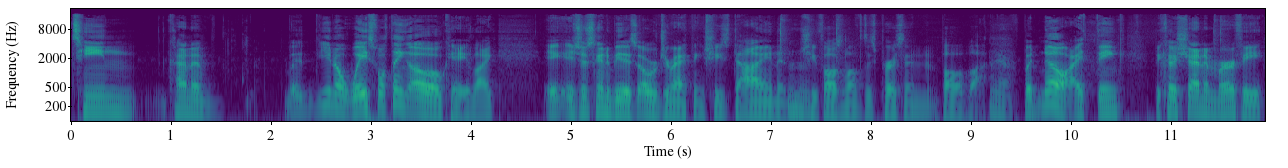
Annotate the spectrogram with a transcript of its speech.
teen kind of, uh, you know, wasteful thing. Oh, okay, like it, it's just going to be this over dramatic thing. She's dying and Mhm. she falls in love with this person, and blah blah blah. Yeah. But no, I think because Shannon Murphy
